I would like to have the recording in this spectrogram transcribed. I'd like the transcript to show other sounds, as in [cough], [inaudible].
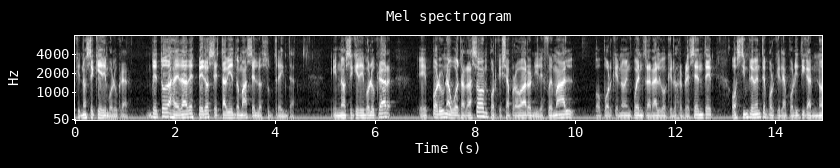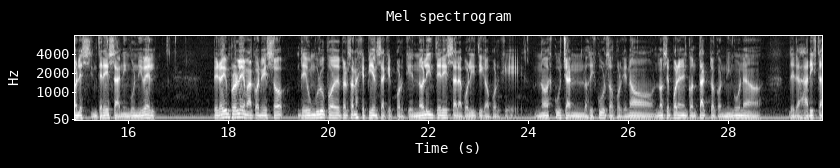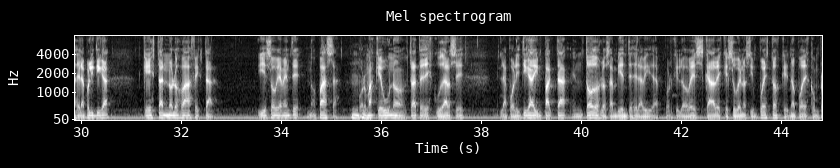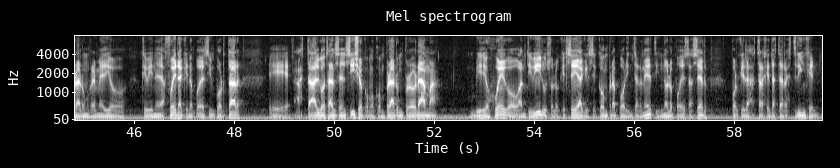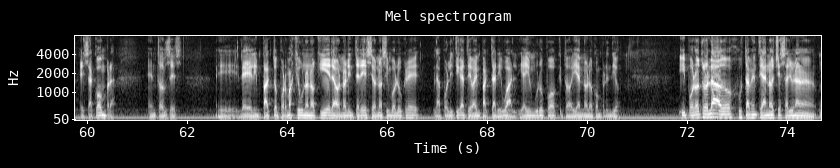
que no se quiere involucrar, de todas edades, pero se está viendo más en los sub-30. Y no se quiere involucrar eh, por una u otra razón, porque ya probaron y les fue mal, o porque no encuentran algo que los represente, o simplemente porque la política no les interesa a ningún nivel. Pero hay un problema con eso de un grupo de personas que piensa que porque no le interesa la política o porque no escuchan los discursos, porque no, no se ponen en contacto con ninguna de las aristas de la política, que esta no los va a afectar. Y eso obviamente no pasa. Por más que uno trate de escudarse, la política impacta en todos los ambientes de la vida, porque lo ves cada vez que suben los impuestos, que no podés comprar un remedio que viene de afuera, que no podés importar, eh, hasta algo tan sencillo como comprar un programa videojuego o antivirus o lo que sea que se compra por internet y no lo puedes hacer porque las tarjetas te restringen esa compra. Entonces, eh, el impacto, por más que uno no quiera o no le interese o no se involucre, la política te va a impactar igual. Y hay un grupo que todavía no lo comprendió. Y por otro lado, justamente anoche salió una,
